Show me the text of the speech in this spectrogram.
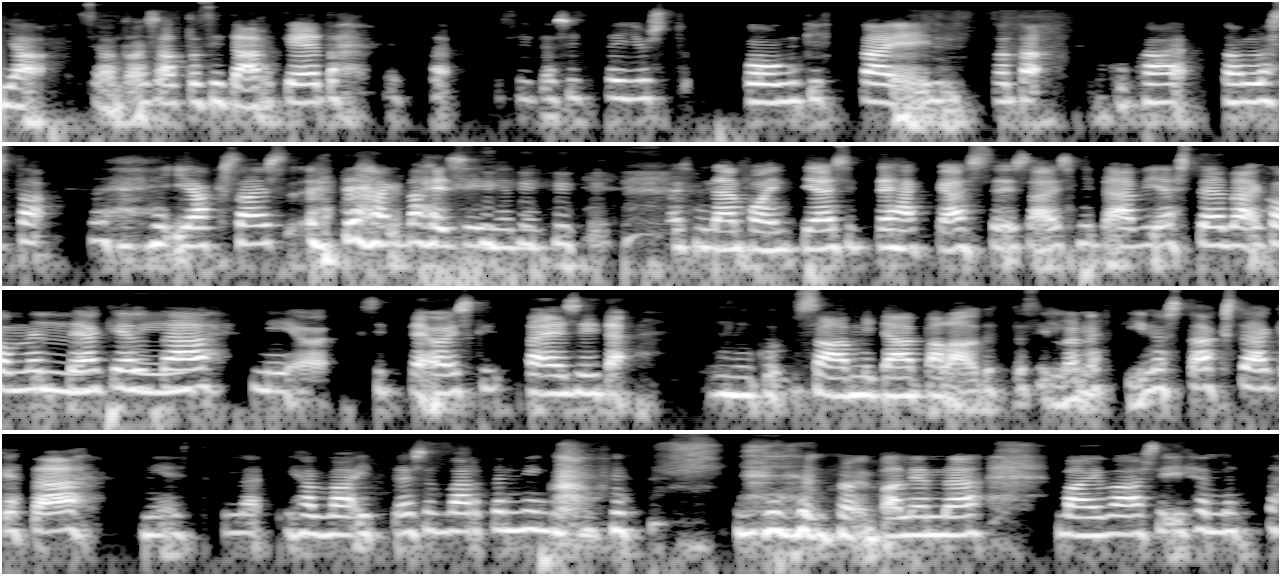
Ja se on toisaalta tosi tärkeää, että sitä sitten just onkin, tai ei tota, kukaan tuollaista jaksaisi tehdä, tai siinä olisi mitään pointtia sitten tehdäkään, se ei saisi mitään viestejä tai kommentteja mm, keltää, niin. niin sitten olisikin, tai ei siitä niin kuin, saa mitään palautetta silloin, että kiinnostaako tämä ketään, niin sitten kyllä ihan vaan itseensä varten niin kuin, noin paljon nämä vaivaa siihen, että,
